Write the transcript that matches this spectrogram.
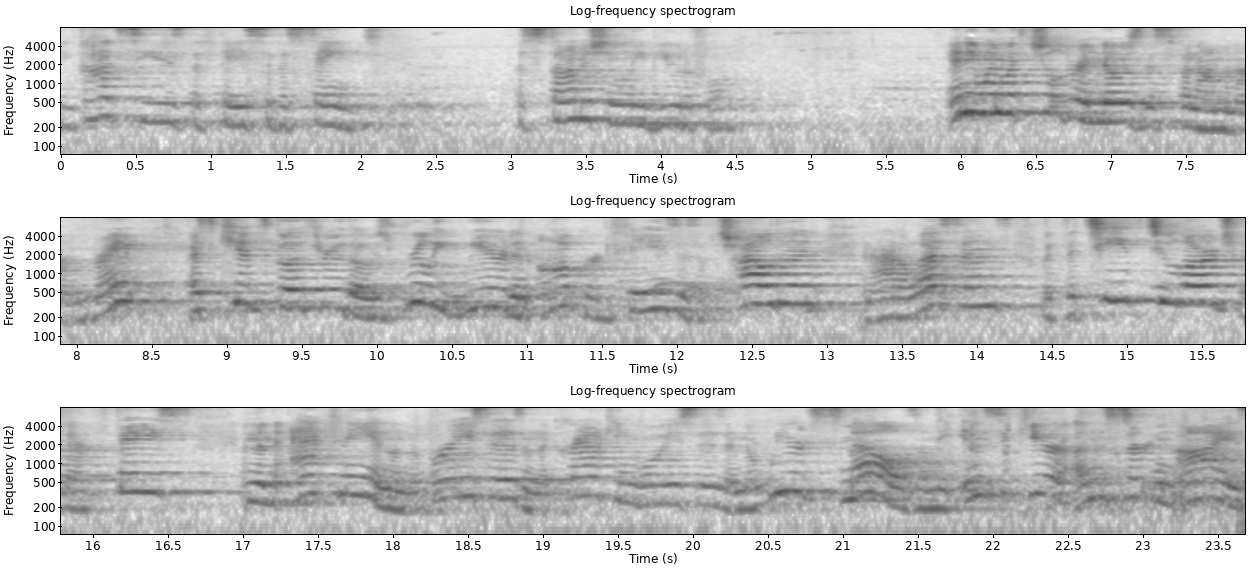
And God sees the face of a saint, astonishingly beautiful. Anyone with children knows this phenomenon, right? As kids go through those really weird and awkward phases of childhood and adolescence, with the teeth too large for their face, and then the acne, and then the braces, and the cracking voices, and the weird smells, and the insecure, uncertain eyes.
